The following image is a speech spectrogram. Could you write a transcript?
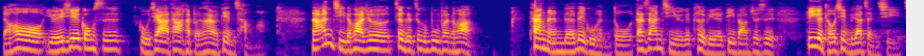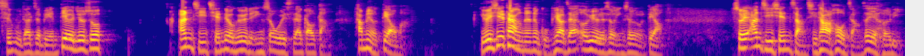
然后有一些公司股价它还本身还有电厂嘛。那安吉的话，就这个这个部分的话。太阳能的类股很多，但是安吉有一个特别的地方，就是第一个头型比较整齐，持股在这边；第二个就是说，安吉前六个月的营收维持在高档，它没有掉嘛。有一些太阳能的股票在二月的时候营收有掉，所以安吉先涨，其他的后涨，这也合理。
